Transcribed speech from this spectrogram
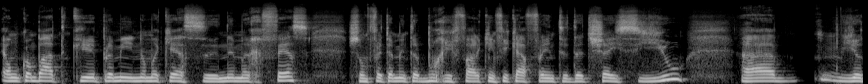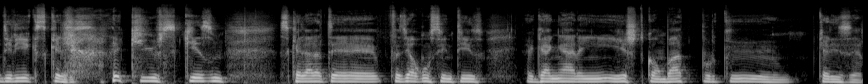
É um combate que para mim não me aquece nem me arrefece. Estão perfeitamente a borrifar quem fica à frente da Chase U. Uh, e eu diria que se calhar aqui o Schism, se calhar até fazia algum sentido ganharem este combate, porque quer dizer.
